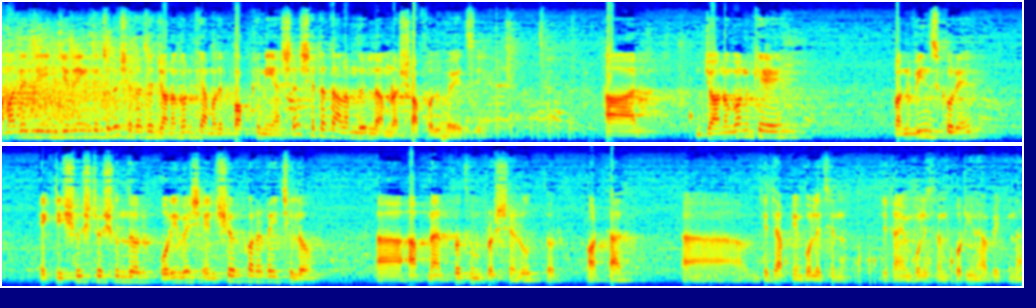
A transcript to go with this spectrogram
আমাদের যে ইঞ্জিনিয়ারিংটা ছিল, সেটা হচ্ছে জনগণকে আমাদের পক্ষে নিয়ে আসা, সেটাতে আলহামদুলিল্লাহ আমরা সফল হয়েছি। আর জনগণকে কনভিন্স করে একটি সুষ্ঠু, সুন্দর পরিবেশ এনশিওর করাটাই ছিল আপনার প্রথম প্রশ্নের উত্তর। অর্থাৎ যেটা আপনি বলেছেন, যেটা আমি বলেছিলাম কঠিন হবে কিনা,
